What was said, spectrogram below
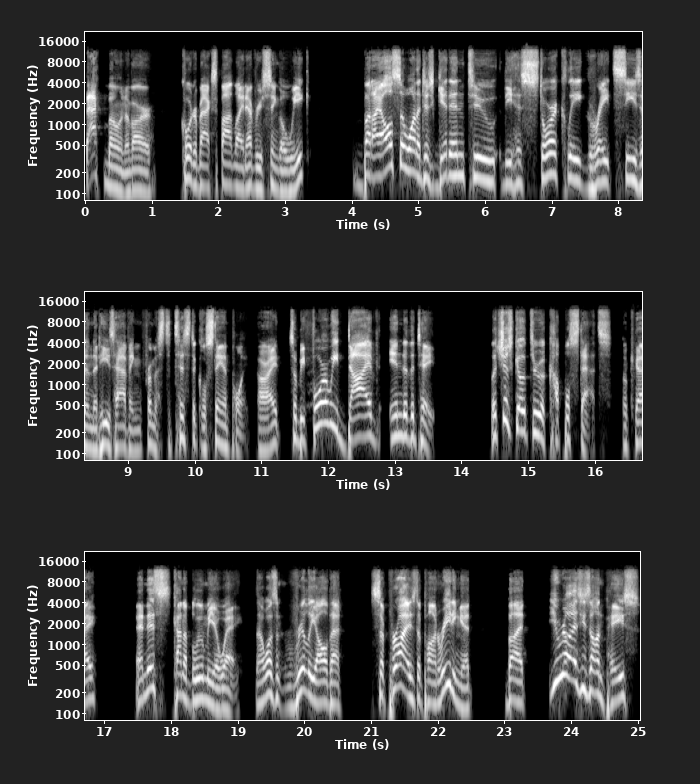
backbone of our quarterback spotlight every single week. But I also want to just get into the historically great season that he's having from a statistical standpoint. All right. So before we dive into the tape, let's just go through a couple stats. Okay. And this kind of blew me away. I wasn't really all that surprised upon reading it, but you realize he's on pace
